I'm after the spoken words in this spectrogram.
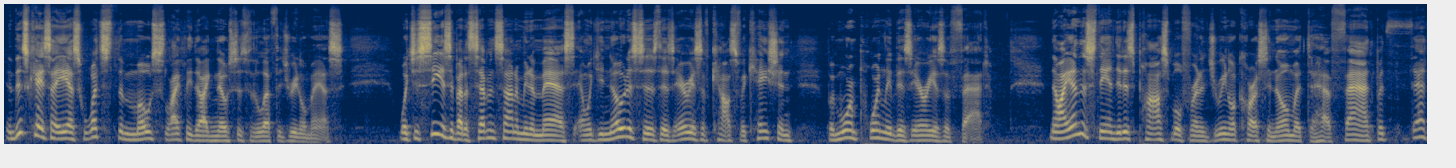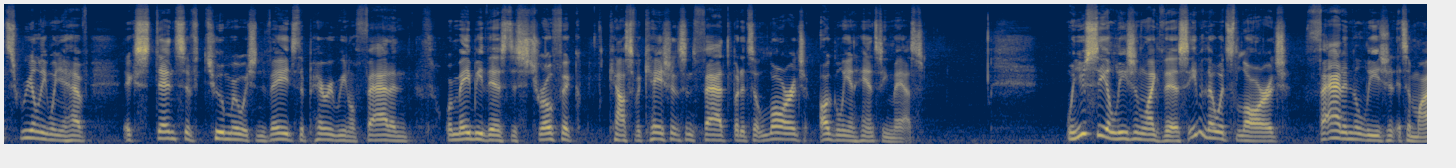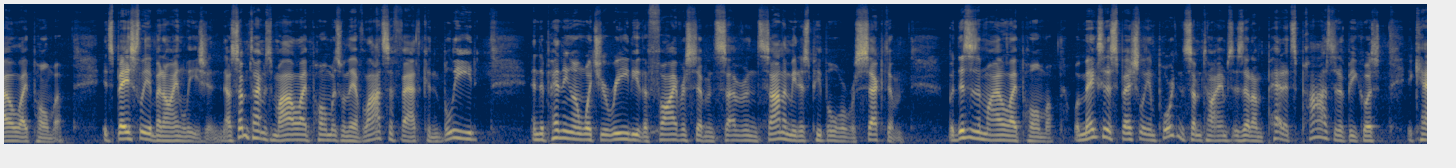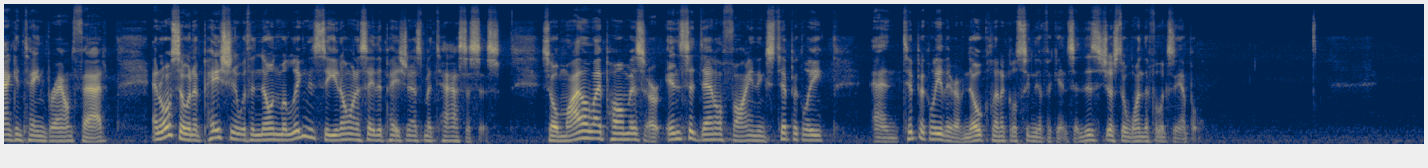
In this case, I asked what's the most likely diagnosis for the left adrenal mass? What you see is about a 7 centimeter mass, and what you notice is there's areas of calcification, but more importantly, there's areas of fat. Now, I understand it is possible for an adrenal carcinoma to have fat, but that's really when you have extensive tumor which invades the perirenal fat, and or maybe there's dystrophic calcifications in fat, but it's a large, ugly, enhancing mass. When you see a lesion like this, even though it's large, fat in the lesion, it's a myelolipoma. It's basically a benign lesion. Now, sometimes myelolipomas, when they have lots of fat, can bleed, and depending on what you read, either five or seven, seven centimeters, people will resect them. But this is a myelolipoma. What makes it especially important sometimes is that on PET it's positive because it can contain brown fat. And also, in a patient with a known malignancy, you don't want to say the patient has metastasis. So myelolipomas are incidental findings typically, and typically they're of no clinical significance. And this is just a wonderful example.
